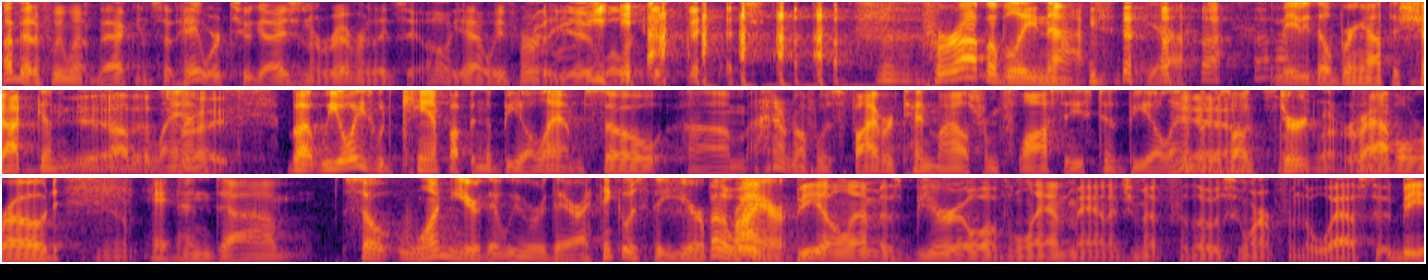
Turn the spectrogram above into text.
I bet if we went back and said, "Hey, we're two guys in a river," they'd say, "Oh yeah, we've heard of you. We'll let you fish." Probably not. yeah. Maybe they'll bring out the shotgun and get us Yeah, off the that's land. right. But we always would camp up in the BLM. So um, I don't know if it was five or 10 miles from Flossie's to the BLM, but it was Yeah, all dirt, right. gravel road. And um, so one year that we were there, I think it was the year By the prior. way, BLM is Bureau of Land Management for those who aren't from the West. It would be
